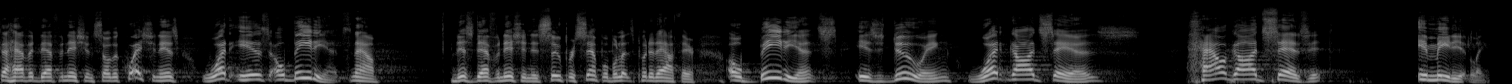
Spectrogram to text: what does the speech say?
to have a definition. So the question is, what is obedience? Now, this definition is super simple, but let's put it out there. Obedience is doing what God says, how God says it, immediately.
